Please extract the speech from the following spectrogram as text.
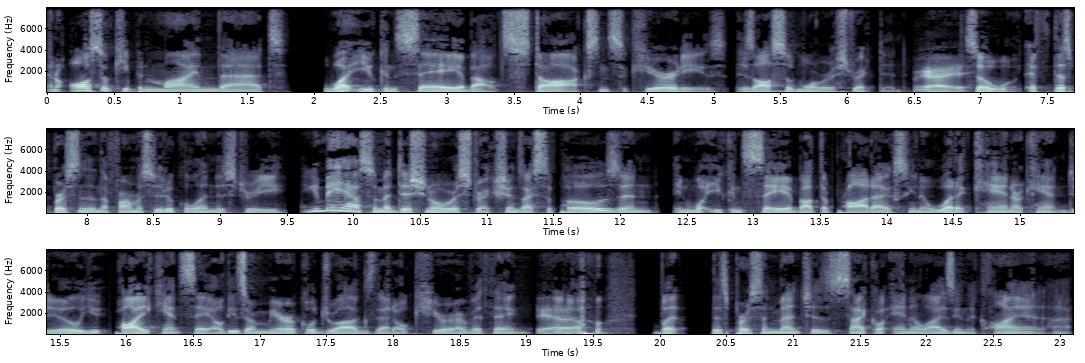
And also keep in mind that what you can say about stocks and securities is also more restricted. Right. So if this person is in the pharmaceutical industry, you may have some additional restrictions, I suppose, in, in what you can say about the products, you know, what it can or can't do. You probably can't say, oh, these are miracle drugs that'll cure everything. Yeah. You know? but this person mentions psychoanalyzing the client. Uh,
